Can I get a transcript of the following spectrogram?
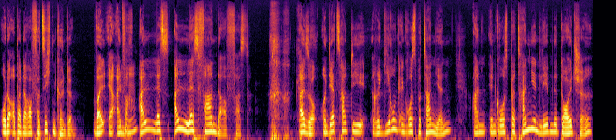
oder ob er darauf verzichten könnte. Weil er einfach Mhm. alles, alles fahren darf fast. also, und jetzt hat die Regierung in Großbritannien an in Großbritannien lebende Deutsche,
